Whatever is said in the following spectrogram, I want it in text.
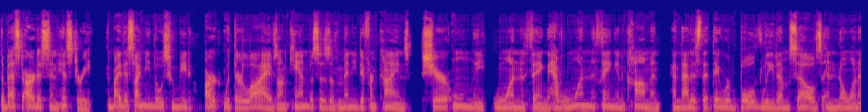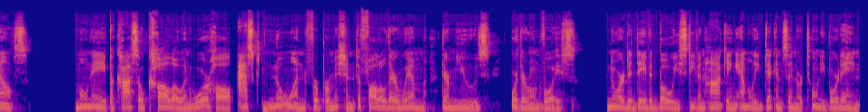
The best artists in history, and by this I mean those who made art with their lives on canvases of many different kinds, share only one thing. They have one thing in common, and that is that they were boldly themselves and no one else. Monet, Picasso, Kahlo, and Warhol asked no one for permission to follow their whim, their muse, or their own voice. Nor did David Bowie, Stephen Hawking, Emily Dickinson, or Tony Bourdain.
